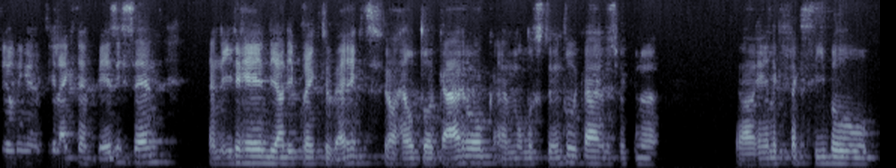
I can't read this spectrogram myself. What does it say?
veel dingen tegelijkertijd bezig zijn. En iedereen die aan die projecten werkt, ja, helpt elkaar ook en ondersteunt elkaar. Dus we kunnen ja, redelijk flexibel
